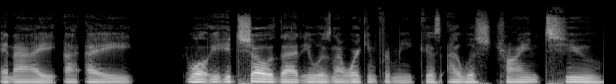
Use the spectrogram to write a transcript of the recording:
and I I, I well it showed that it was not working for me because I was trying to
